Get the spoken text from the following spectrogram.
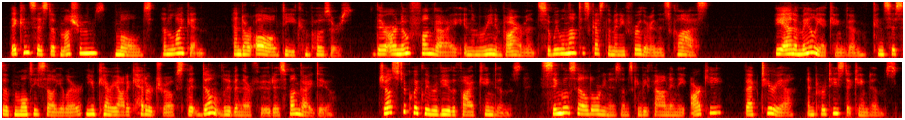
They consist of mushrooms, molds, and lichen, and are all decomposers. There are no fungi in the marine environment, so we will not discuss them any further in this class. The Animalia kingdom consists of multicellular, eukaryotic heterotrophs that don't live in their food as fungi do. Just to quickly review the five kingdoms, Single-celled organisms can be found in the Archaea, Bacteria, and Protista kingdoms.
